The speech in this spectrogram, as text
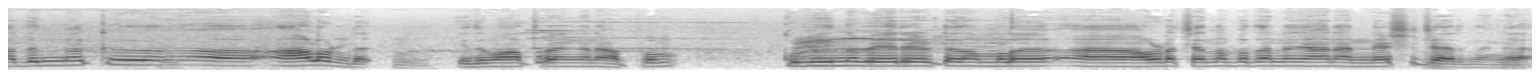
അതുങ്ങൾക്ക് ആളുണ്ട്. ഇത് മാത്രം ഇങ്ങനെ. അപ്പം കുഴിന്ന് പേര് കേട്ട് നമ്മൾ അവിടെ ചെന്നപ്പോൾ തന്നെ ഞാൻ അന്വേഷിച്ചായിരുന്നു ഇങ്ങനെ.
